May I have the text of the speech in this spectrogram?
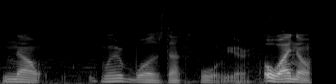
Now, where was that warrior? Oh, I know.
